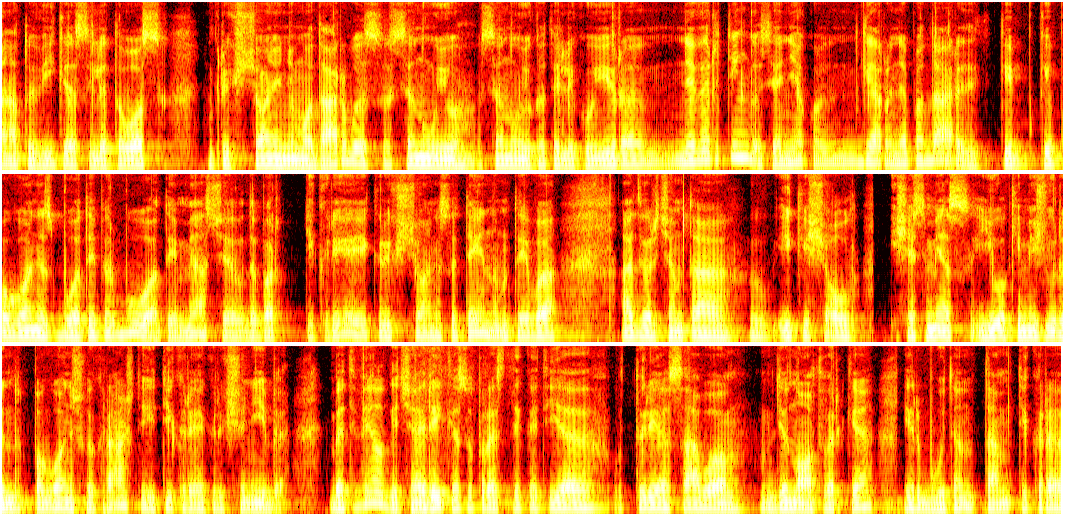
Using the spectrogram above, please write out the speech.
metų vykęs Lietuvos krikščioninimo darbas senųjų, senųjų katalikų yra nevertingas, jie nieko gero nepadarė, kaip, kaip pagonis buvo, taip ir buvo. Tai mes čia dabar tikrieji krikščionys ateinam, tai va atverčiam tą iki šiol iš esmės jų akimi žiūrint pagonišką kraštą į tikrąją krikščionybę. Bet vėlgi čia reikia suprasti, kad jie turėjo savo dienotvarkę ir būtent tam tikrą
